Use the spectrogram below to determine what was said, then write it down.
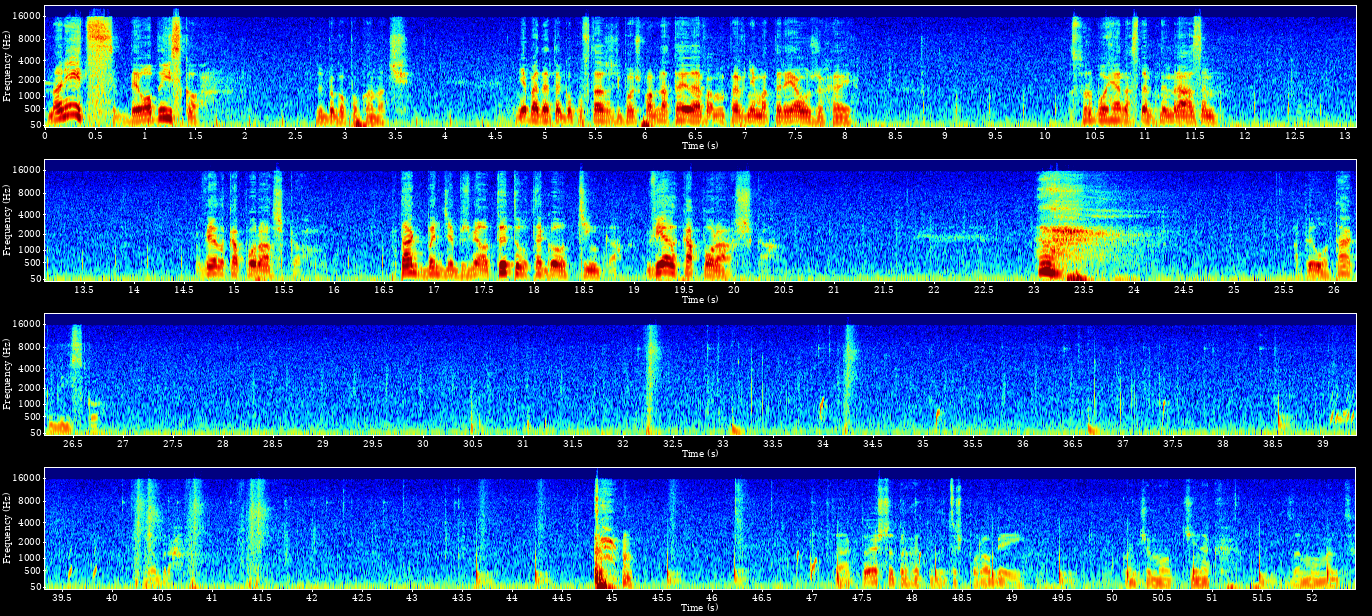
No nic, było blisko, żeby go pokonać. Nie będę tego powtarzać, bo już mam na tyle wam pewnie materiału, że hej. Spróbuję następnym razem. Wielka porażka. Tak będzie brzmiał tytuł tego odcinka. Wielka porażka. A było tak blisko. Dobra. tak, to jeszcze trochę tutaj coś porobię i kończymy odcinek za moment.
